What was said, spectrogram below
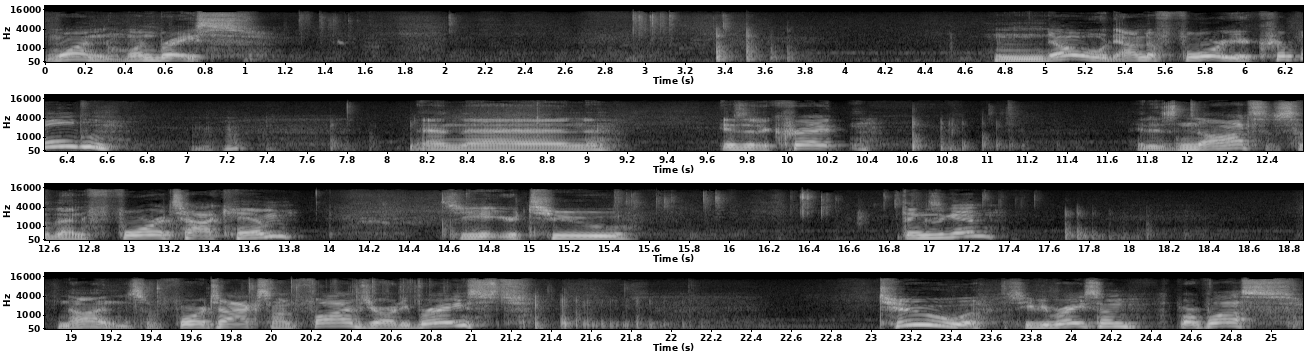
One. One brace. No, down to four. You're crippled. Mm-hmm. And then, is it a crit? It is not. So then four attack him. So you get your two things again. None. So four attacks on fives. You're already braced. Two. See if you brace him. Four plus.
